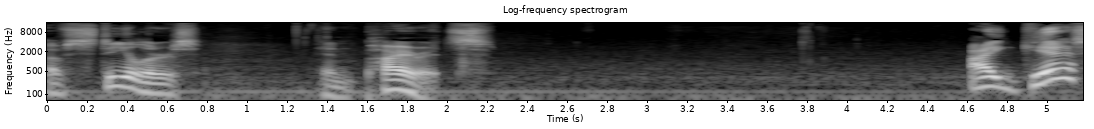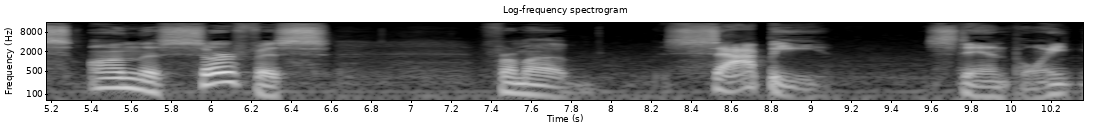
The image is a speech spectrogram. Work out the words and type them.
of Steelers and Pirates. I guess on the surface from a sappy standpoint,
